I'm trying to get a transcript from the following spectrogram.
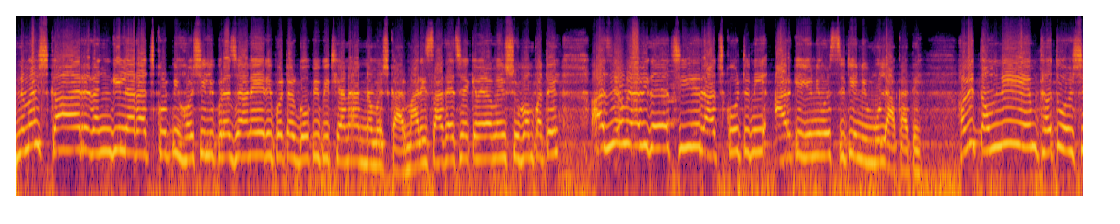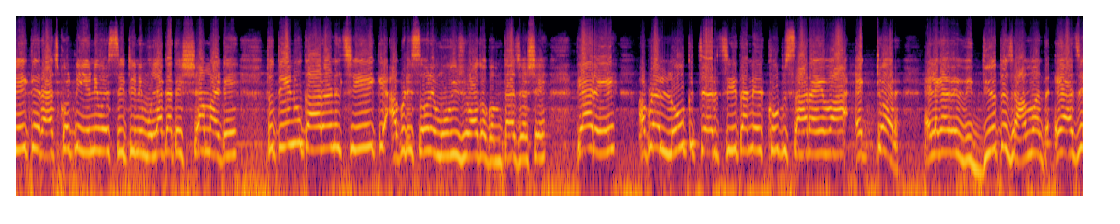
નમસ્કાર, રંગીલા રાજકોટની હોશીલી પ્રજાને, રિપોર્ટર ગોપી પીઠિયાના નમસ્કાર. મારી સાથે છે કેમેરામેન શુભમ પટેલ. આજે અમે આવી ગયા છીએ રાજકોટની આરકે યુનિવર્સિટીની મુલાકાતે. હવે તમને એમ થતું હશે કે રાજકોટની યુનિવર્સિટીની મુલાકાતે શા માટે તો તેનું કારણ છે કે આપણે સૌને મૂવી જોવા તો ગમતા જ હશે. ત્યારે આપણા લોક ચર્ચિત અને ખૂબ સારા એવા એક્ટર એટલે કે વિદ્યુત જામંત એ આજે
